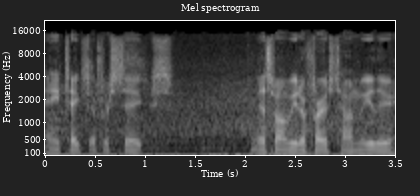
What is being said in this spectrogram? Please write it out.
And he takes it for six. And this won't be the first time either.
